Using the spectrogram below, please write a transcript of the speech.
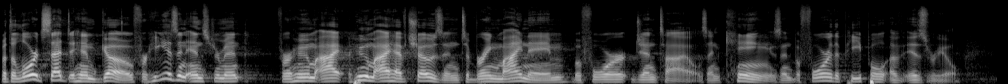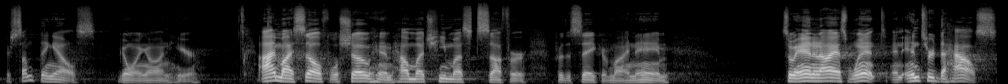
But the Lord said to him, Go, for he is an instrument for whom I, whom I have chosen to bring my name before Gentiles and kings and before the people of Israel. There's something else going on here. I myself will show him how much he must suffer for the sake of my name. So Ananias went and entered the house.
